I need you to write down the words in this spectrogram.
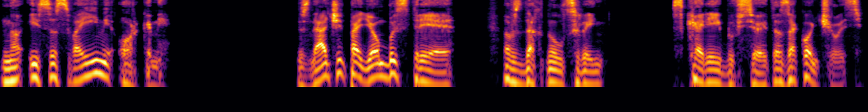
но и со своими орками. «Значит, пойдем быстрее», — вздохнул Срынь. «Скорей бы все это закончилось».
